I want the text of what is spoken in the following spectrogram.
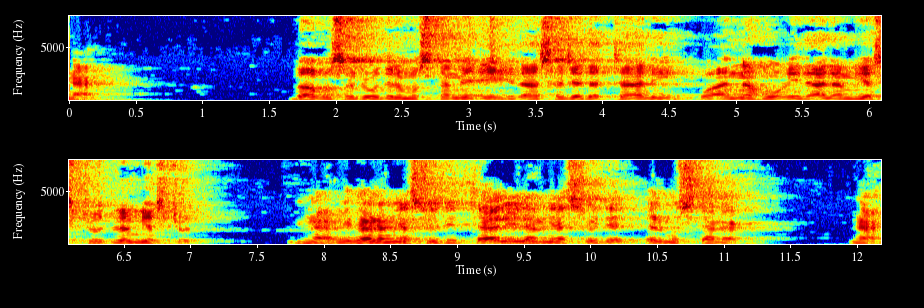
نعم. باب سجود المستمع إذا سجد التالي وأنه إذا لم يسجد لم يسجد. نعم إذا لم يسجد التالي لم يسجد المستمع. نعم.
